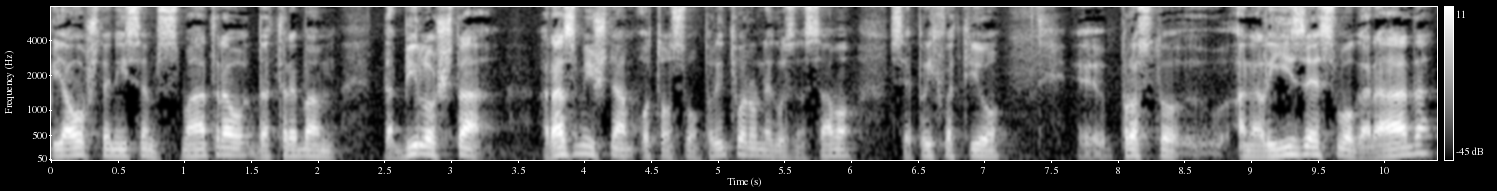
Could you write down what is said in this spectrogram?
ja uopšte nisam smatrao da trebam, da bilo šta razmišljam o tom svom pritvoru, nego sam samo se prihvatio e, prosto analize svoga rada,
